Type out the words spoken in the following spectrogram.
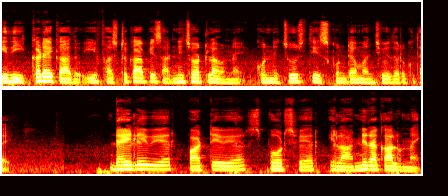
ఇది ఇక్కడే కాదు ఈ ఫస్ట్ కాపీస్ అన్ని చోట్ల ఉన్నాయి. కొన్ని చూసి తీసుకుంటే మంచివి దొరుకుతాయి. Daily wear party wear sports wear ఇలా అన్ని రకాలు ఉన్నాయి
